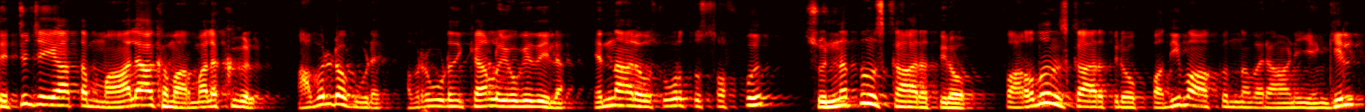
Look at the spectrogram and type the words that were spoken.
തെറ്റും ചെയ്യാത്ത മാലാഖമാർ മലക്കുകൾ അവരുടെ കൂടെ അവരുടെ കൂടെ നിൽക്കാനുള്ള യോഗ്യതയില്ല. എന്നാലോ സൂറത്ത് സഫ് സുന്നത്ത് നിസ്കാരത്തിലോ ഫറദ് നിസ്കാരത്തിലോ പതിവാക്കുന്നവരാണ് എങ്കിൽ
